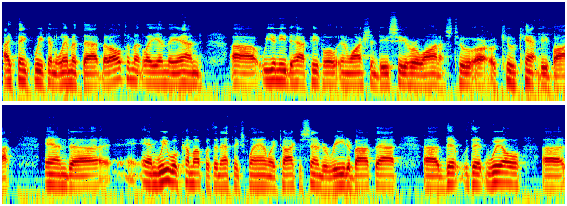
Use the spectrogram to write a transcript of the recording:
I think we can limit that. But ultimately, in the end, uh, you need to have people in Washington, D.C. who are honest, who, are, who can't be bought. And, uh, and we will come up with an ethics plan. We talked to Senator Reid about that, uh, that, that will uh,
